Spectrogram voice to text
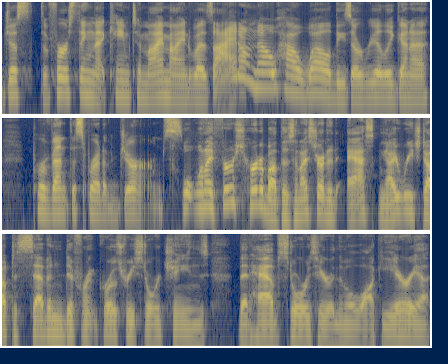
just the first thing that came to my mind was I don't know how well these are really going to prevent the spread of germs. Well, when I first heard about this and I started asking, I reached out to seven different grocery store chains that have stores here in the Milwaukee area,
